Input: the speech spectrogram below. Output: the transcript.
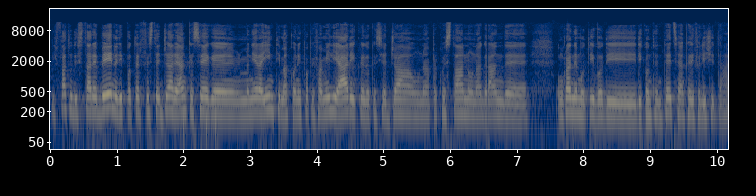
Il fatto di stare bene, di poter festeggiare anche se in maniera intima con i propri familiari, credo che sia già una, per quest'anno un grande motivo di, di contentezza e anche di felicità.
